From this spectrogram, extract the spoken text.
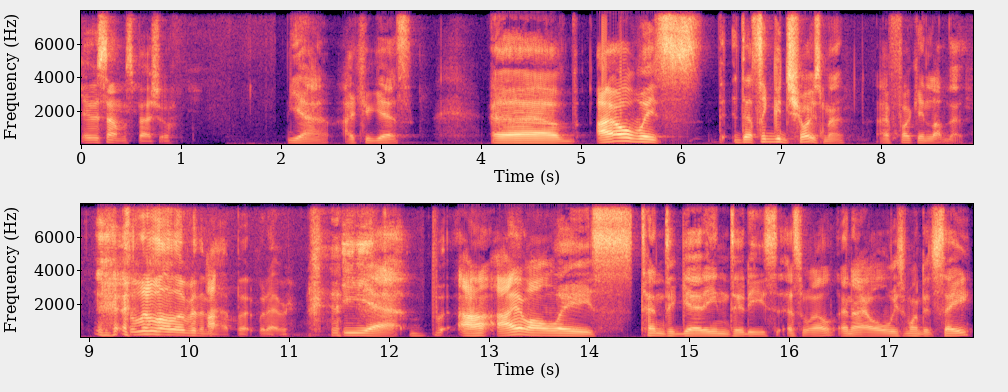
it was something special. Yeah, I could guess. Uh, I always that's a good choice, man. I fucking love that. It's a little all over the map, but whatever. yeah, but I, I always tend to get into these as well, and I always want to say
